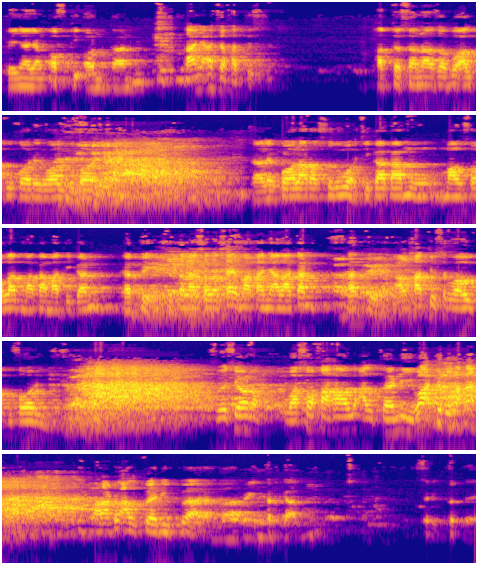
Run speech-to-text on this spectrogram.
HP-nya yang off di on kan. Tanya aja hadis. Hadis sana sabu al bukhari wal bukhari. Misalnya pola Rasulullah, jika kamu mau sholat maka matikan HP. Setelah selesai maka nyalakan HP. Al hadis rawal bukhari. Ya ono wasofahal albani. Waduh. Malah do albani barang ribet kamu. Ribet ya.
